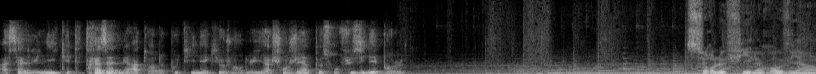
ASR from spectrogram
à Salvini, qui était très admirateur de Poutine et qui aujourd'hui a changé un peu son fusil d'épaule. Sur le fil revient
